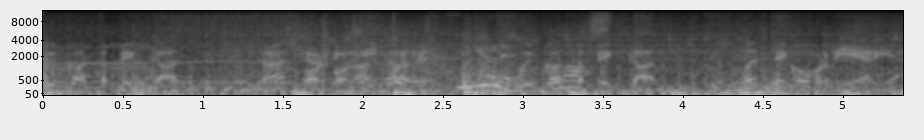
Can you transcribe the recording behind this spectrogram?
We've got the big gun. Transporting siege weapon. Unit We've got lost. the big gun. Let's take over the area.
